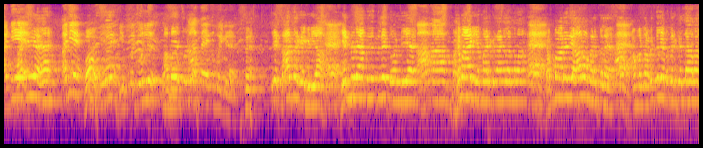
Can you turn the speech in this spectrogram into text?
அடியே. அடி வா. இப்ப சொல்லு. ஆமா. தாத்தா எங்க போய்க்கிறாரு? ஏ தாத்தா கேக்குறியா? என்னுடைய அமிர்தத்திலே தோன்றிய மகமாரி அம்மா இருக்கிறாங்களா அல்லவா? கம்மானதி ஆலோ மரத்துல நம்ம நவத்திலே வந்திருக்கின்றாவா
